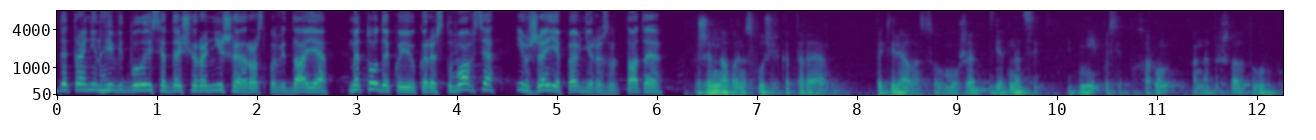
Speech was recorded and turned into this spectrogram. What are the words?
де тренінги відбулися дещо раніше, розповідає, методикою користувався і вже є певні результати. Жена военнослужащая, которая потеряла своего мужа 19 дней после похорон, она пришла в эту группу.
